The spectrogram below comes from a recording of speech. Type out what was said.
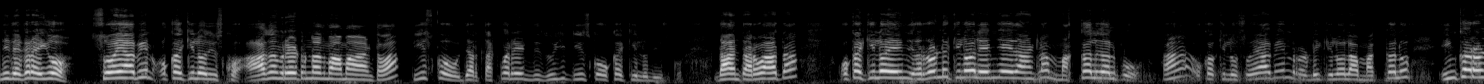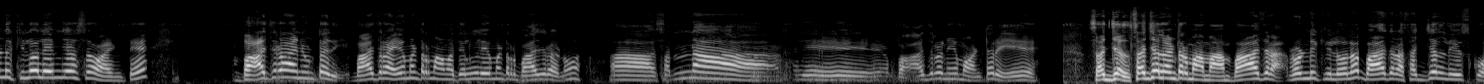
నీ దగ్గర అయ్యో సోయాబీన్ ఒక కిలో తీసుకో. ఆగం రేటు ఉన్నది మామ అంటావా? తీసుకో జర తక్కువ రేట్ చూసి తీసుకో ఒక కిలో తీసుకో. దాని తర్వాత ఒక కిలో ఏం రెండు కిలోలు ఏం చేయ దాంట్లో? మక్కలు కలుపు. ఒక కిలో సోయాబీన్ రెండు కిలోల మక్కలు ఇంకో రెండు కిలోలు ఏం చేస్తావు అంటే బాజ్రా అని ఉంటుంది. బాజ్రా ఏమంటారు మామ? తెలుగులో ఏమంటారు బాజ్రాను? సన్న ఏ బాజ్రానేమో అంటారే. సజ్జలు సజ్జలు అంటారు మామ బాజ్రా. రెండు కిలోల బాజ్రా సజ్జలు తీసుకో.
